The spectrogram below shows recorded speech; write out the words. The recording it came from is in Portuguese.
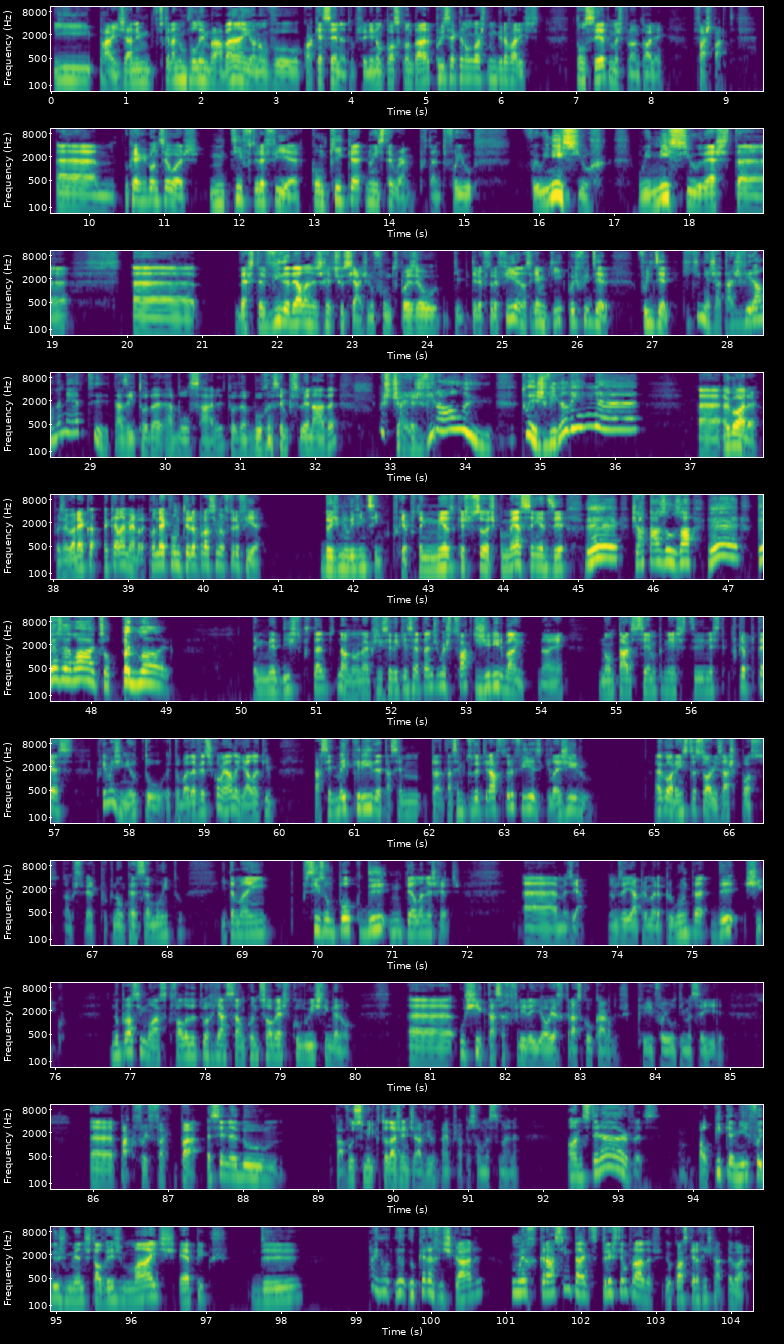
E pá, e já nem, se calhar não me vou lembrar bem ou não vou. qualquer cena, estão a perceber? E não posso contar, por isso é que eu não gosto muito de gravar isto tão cedo, mas pronto, olhem, faz parte. Ahm, o que é que aconteceu hoje? Meti fotografia com Kika no Instagram, portanto foi o, foi o início, o início desta. ah, desta vida dela nas redes sociais. No fundo, depois eu tipo, tirei a fotografia, não sei o que, meti, depois fui dizer, fui dizer, Kikinha, já estás viral na net, estás aí toda a bolsar, toda burra sem perceber nada, mas tu já és viral, tu és viralinha. Ah, agora, pois agora é aquela merda, quando é que vou meter a próxima fotografia? 2025. Porquê? Porque tenho medo que as pessoas comecem a dizer É, já estás a usar, é, queres é likes, ó paneleiro. Tenho medo disto, portanto, não, não é preciso ser daqui a 7 anos, mas de facto gerir bem, não é? Não estar sempre neste. neste porque apetece. Porque imagina, eu estou, eu estou várias vezes com ela e ela, tipo, está sempre meio querida, está sempre, está, está sempre tudo a tirar fotografias, aquilo é giro. Agora, Insta Stories, acho que posso, estão a perceber? Porque não cansa muito e também preciso um pouco de metê-la nas redes. Ah, mas já, vamos aí à primeira pergunta de Chico. No próximo Ask, fala da tua reação quando soubeste que o Luís te enganou. Ah, o Chico está-se a referir aí ao erro crasso com o Carlos, que foi o último a sair. Ah, pá, que foi. fa- Pá, a cena do. Pá, vou assumir que toda a gente já viu, não é? Já passou uma semana. On the nervous. Pá, o Picamilho foi dos momentos talvez mais épicos de. Pá, eu, não- eu- eu quero arriscar um erro crasso inteiro de três temporadas. Eu quase quero arriscar. Agora,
